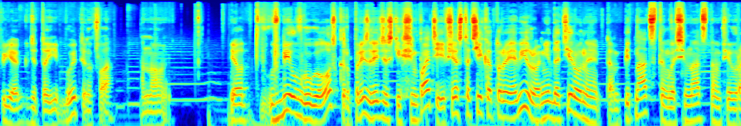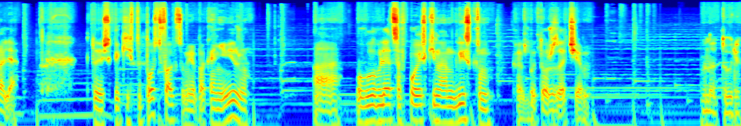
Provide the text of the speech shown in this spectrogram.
где-то и будет инфа, но я вот вбил в Google Оскар при зрительских симпатий, и все статьи, которые я вижу, они датированы там 15-18 февраля. То есть каких-то постфактум я пока не вижу. А углубляться в поиски на английском как бы тоже зачем? В натуре.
